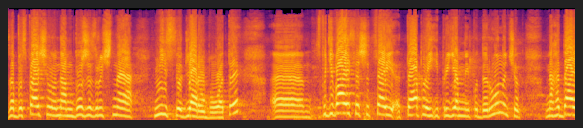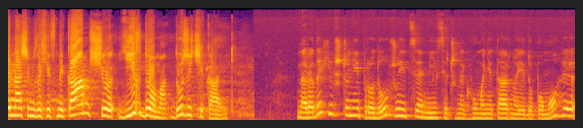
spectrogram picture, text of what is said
забезпечило нам дуже зручне місце для роботи. Сподіваюся, що цей теплий і приємний подаруночок нагадає нашим захисникам, що їх вдома дуже чекають. На Радехівщині продовжується місячник гуманітарної допомоги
